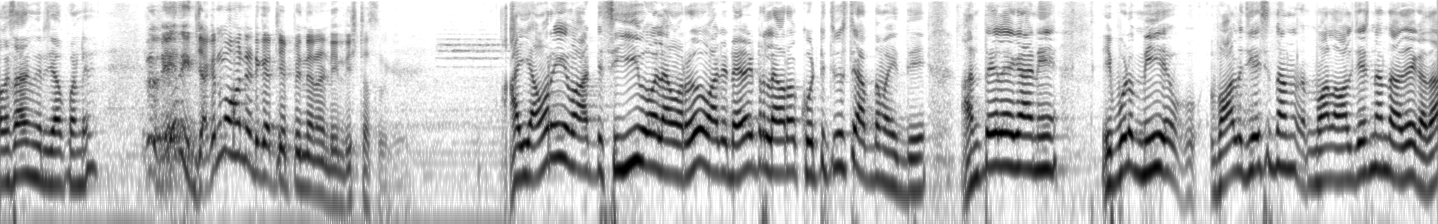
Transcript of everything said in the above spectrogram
ఒకసారి మీరు చెప్పండి. లేదు ఈ జగన్మోహన్ రెడ్డి గారు చెప్పిందేనండి లిస్ట్ అసలు. అవి ఎవరు? వాటి సీఈఓలు ఎవరు? వాటి డైరెక్టర్లు ఎవరో కొట్టి చూస్తే అర్థమైద్ది. అంతేలే కానీ ఇప్పుడు మీ వాళ్ళు చేసిన వాళ్ళు చేసినంత అదే కదా.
